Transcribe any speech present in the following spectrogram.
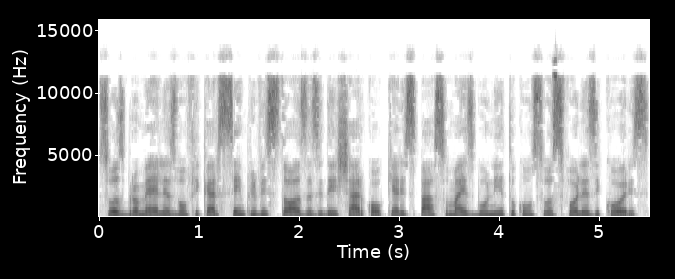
suas bromélias vão ficar sempre vistosas e deixar qualquer espaço mais bonito com suas folhas e cores.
